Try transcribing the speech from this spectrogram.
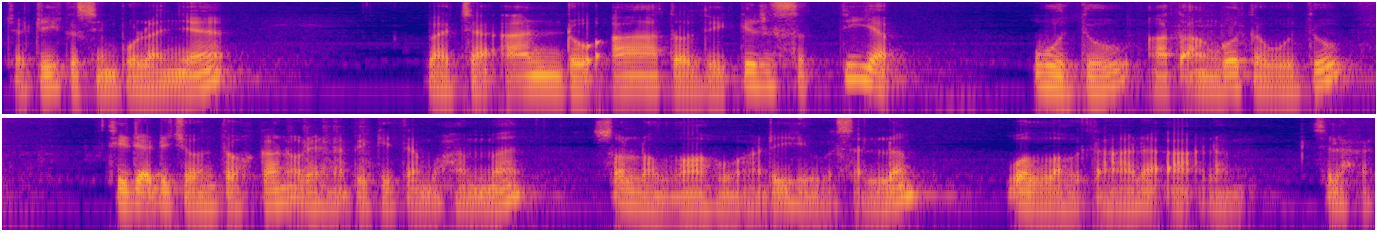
Jadi kesimpulannya bacaan doa atau zikir setiap wudhu atau anggota wudhu tidak dicontohkan oleh Nabi kita Muhammad Sallallahu Alaihi Wasallam. Wallahu taala a'lam. Silahkan.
